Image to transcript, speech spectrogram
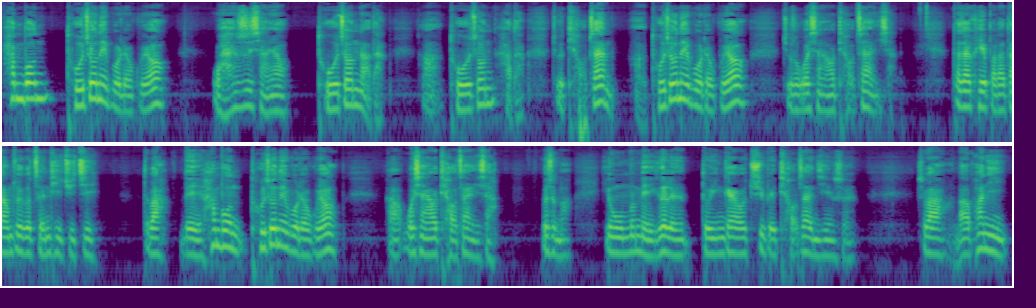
한번도전해보려고 요， 我还是想要도전하的啊，도전하的就挑战啊，도전해보려고 요， 就是我想要挑战一下，大家可以把它当做一个整体句记，对吧？네한번도전해보려고 요， 啊，我想要挑战一下，为什么？因为我们每个人都应该要具备挑战精神，是吧？哪怕你。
